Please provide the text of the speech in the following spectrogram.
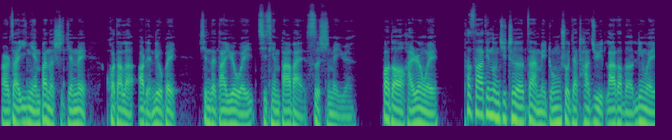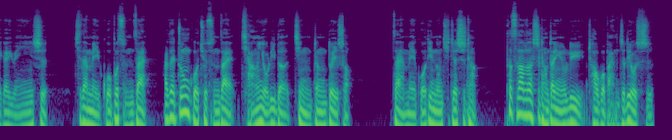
而在一年半的时间内扩大了二点六倍，现在大约为七千八百四十美元。报道还认为，特斯拉电动汽车在美中售价差距拉大的另外一个原因是，其在美国不存在。而在中国却存在强有力的竞争对手。在美国电动汽车市场，特斯拉的市场占有率超过百分之六十，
